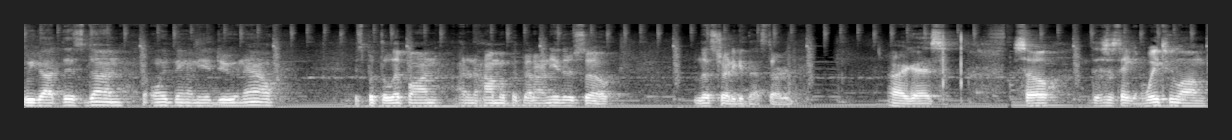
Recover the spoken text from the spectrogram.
we got this done. The only thing I need to do now is put the lip on. I don't know how I'm gonna put that on either. So let's try to get that started. All right guys, so this is taking way too long.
